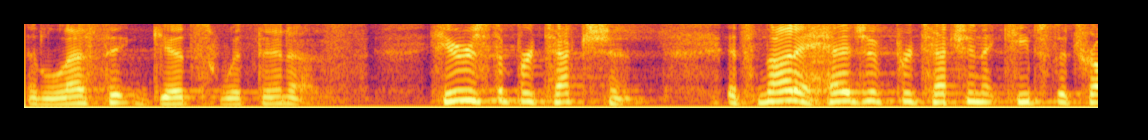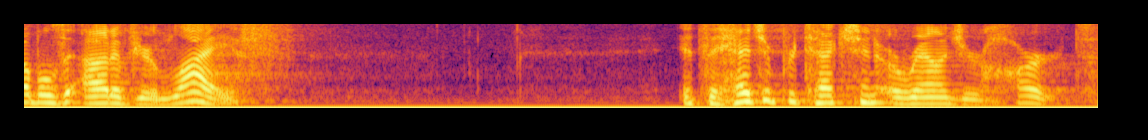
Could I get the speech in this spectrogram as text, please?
unless it gets within us. Here's the protection it's not a hedge of protection that keeps the troubles out of your life, it's a hedge of protection around your heart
